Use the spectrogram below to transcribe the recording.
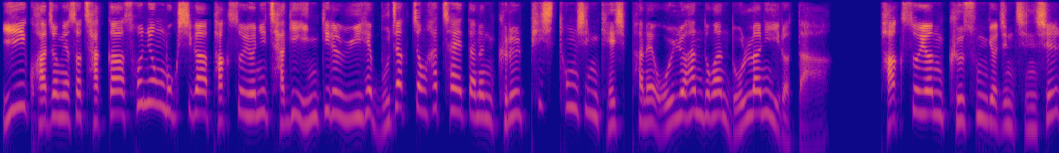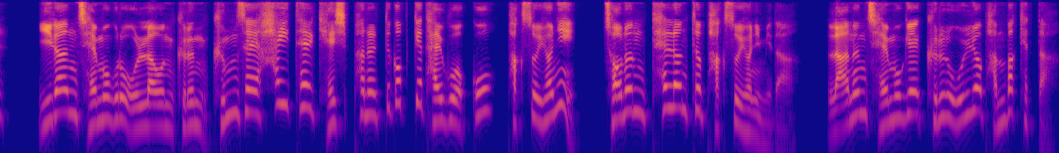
이 과정에서 작가 손용목 씨가 박소연이 자기 인기를 위해 무작정 하차했다는 글을 PC통신 게시판에 올려 한동안 논란이 일었다. 박소연 그 숨겨진 진실? 이란 제목으로 올라온 글은 금세 하이텔 게시판을 뜨겁게 달구었고 박소현이 저는 탤런트 박소현입니다. 라는 제목의 글을 올려 반박했다.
